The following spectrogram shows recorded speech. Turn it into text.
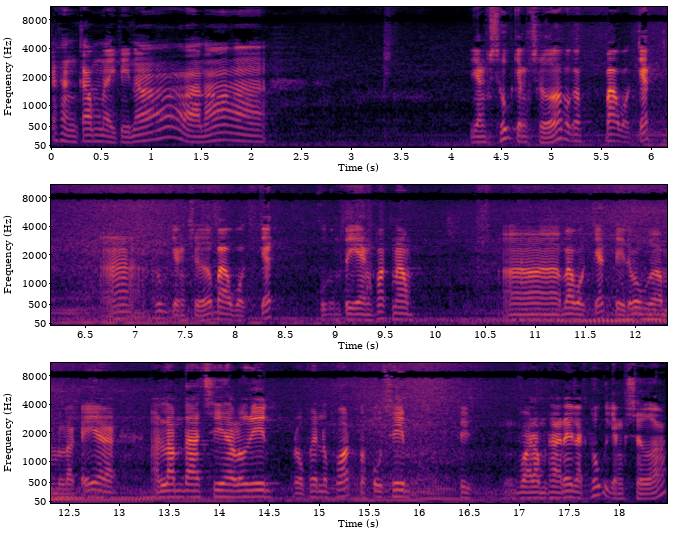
cái thần công này thì nó là nó uh, dặn thuốc dặn sữa và con bao hoạt chất. À, thuốc dặn sữa bao hoạt chất của công ty An Phát Nông. À, bao hoạt chất thì nó bao gồm là cái uh, lambda cyhalorin prophenophos và fusim thì và đồng thời đây là thuốc dạng sữa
